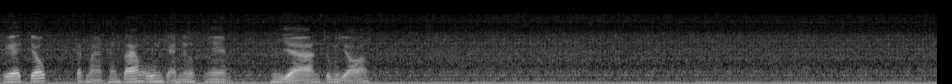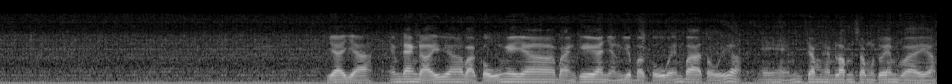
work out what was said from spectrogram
Ghé chốt cách mạng tháng 8 uống chai nước nha em. Dạ anh Trung Võ. Dạ dạ, em đang đợi ờ, bà cụ ngay ờ, bạn kia ra nhận giùm bà cụ 73 tuổi á, ngay hẻm 125 xong rồi tụi em về ạ.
